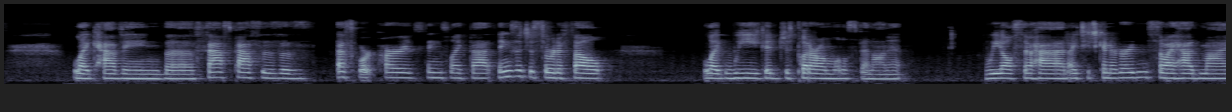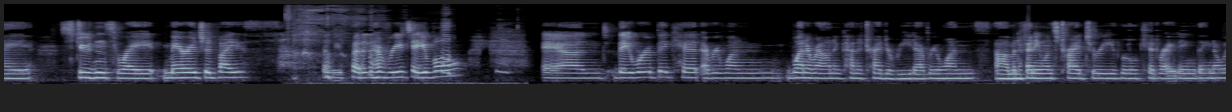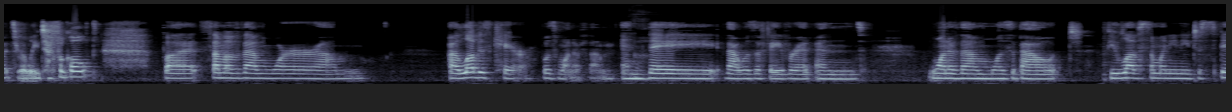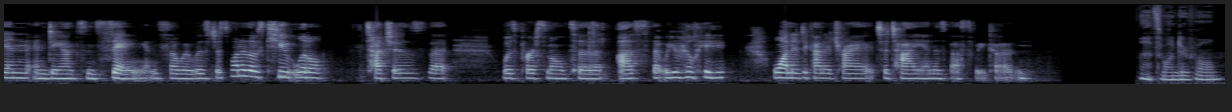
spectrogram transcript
like having the fast passes as escort cards, things like that. Things that just sort of felt like we could just put our own little spin on it. We also had, I teach kindergarten, so I had my students write marriage advice that we put at every table. And they were a big hit. Everyone went around and kind of tried to read everyone's. Um, and if anyone's tried to read little kid writing, they know it's really difficult. But some of them were um, uh, Love is Care was one of them. And they, that was a favorite. And one of them was about if you love someone, you need to spin and dance and sing. And so it was just one of those cute little touches that was personal to us that we really wanted to kind of try to tie in as best we could. That's wonderful.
